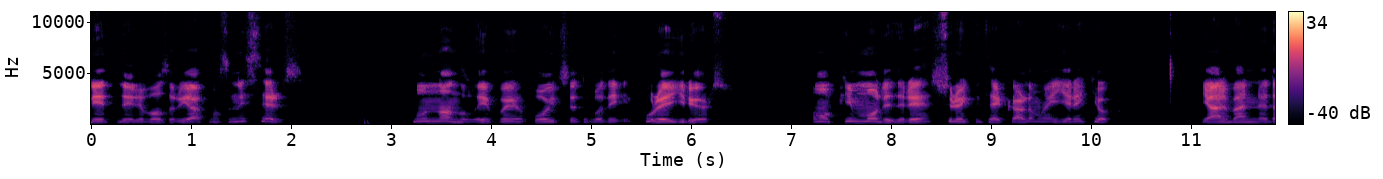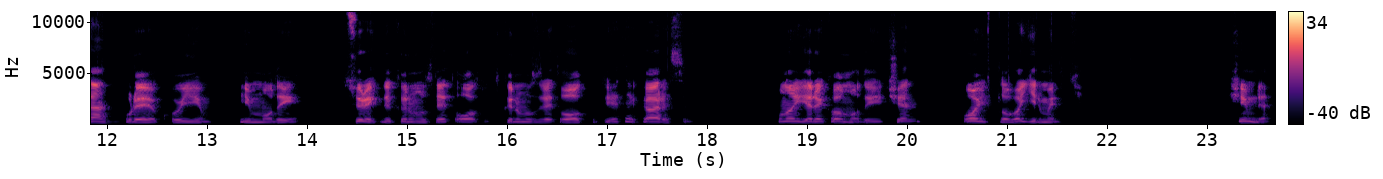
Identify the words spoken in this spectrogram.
ledleri, buzzer'ı yakmasını isteriz. Bundan dolayı void setup'a değil buraya giriyoruz. Ama pin modelleri sürekli tekrarlamaya gerek yok. Yani ben neden buraya koyayım pin modeli? Sürekli kırmızı led output, kırmızı led output diye tekrar etsin. Buna gerek olmadığı için void lob'a girmedik. Şimdi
